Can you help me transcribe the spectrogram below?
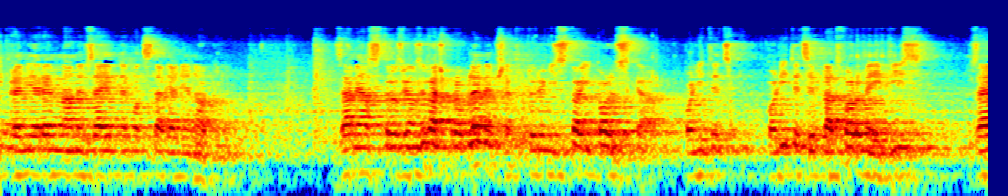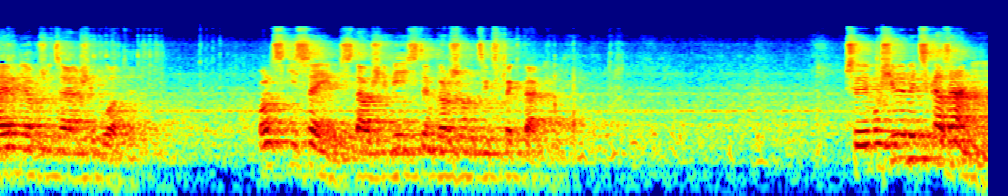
i premierem mamy wzajemne podstawianie nogi. Zamiast rozwiązywać problemy, przed którymi stoi Polska, politycy, politycy Platformy i PiS wzajemnie obrzucają się błotem. Polski Sejm stał się miejscem gorszących spektakli. Czy musimy być skazani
